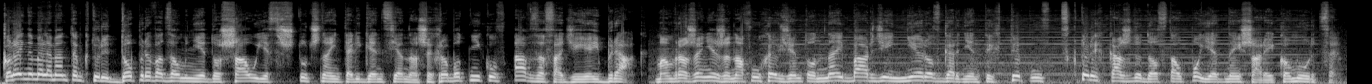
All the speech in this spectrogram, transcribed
Kolejnym elementem, który doprowadzał mnie do szału jest sztuczna inteligencja naszych robotników, a w zasadzie jej brak. Mam wrażenie, że na fuchę wzięto najbardziej nierozgarniętych typów, z których każdy dostał po jednej szarej komórce.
